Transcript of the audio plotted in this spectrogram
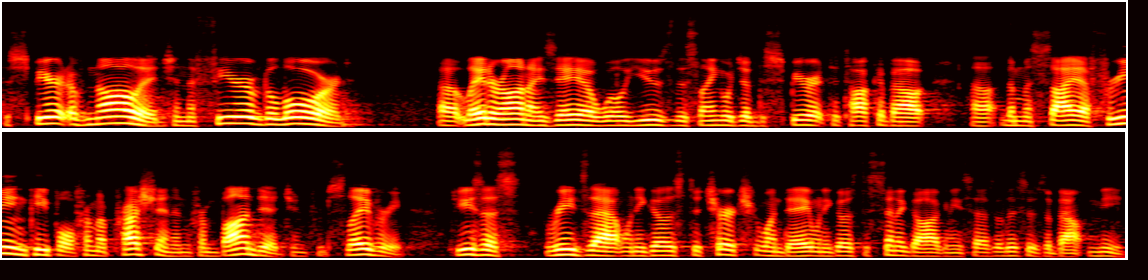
the Spirit of knowledge and the fear of the Lord uh, later on, Isaiah will use this language of the Spirit to talk about uh, the Messiah freeing people from oppression and from bondage and from slavery. Jesus reads that when he goes to church one day, when he goes to synagogue, and he says, oh, This is about me.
